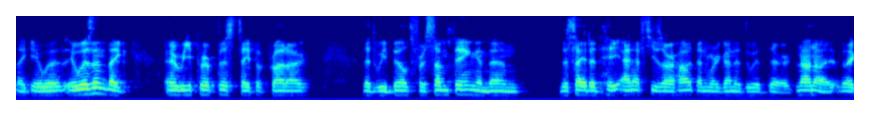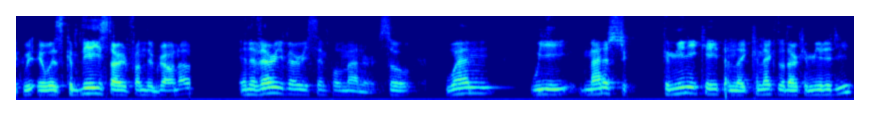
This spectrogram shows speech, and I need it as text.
Like it was it wasn't like a repurposed type of product that we built for something and then decided, hey, NFTs are hot and we're gonna do it there. No, no, like we, it was completely started from the ground up in a very very simple manner. So when we managed to communicate and like connect with our community,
